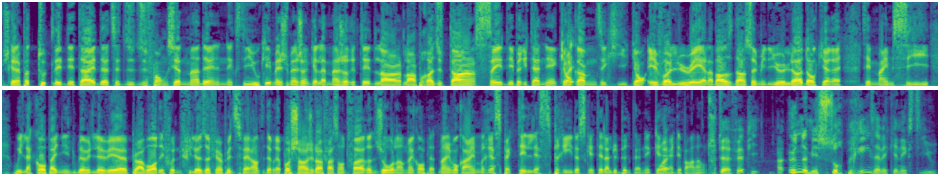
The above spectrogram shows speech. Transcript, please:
Je connais pas tous les détails de, du, du fonctionnement de NXT UK, mais j'imagine que la majorité de leurs producteurs, c'est des Britanniques qui ont Ouais. comme, qui, qui ont évolué à la base dans ce milieu-là. Donc, il y aurait, même si, oui, la compagnie WWE peut avoir des fois une philosophie un peu différente, ils devraient pas changer leur façon de faire du jour au lendemain complètement. Ils vont quand même respecter l'esprit de ce qu'était la lutte britannique Ouais. indépendante. Tout à fait. Puis un- une de mes surprises avec NXT UK,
